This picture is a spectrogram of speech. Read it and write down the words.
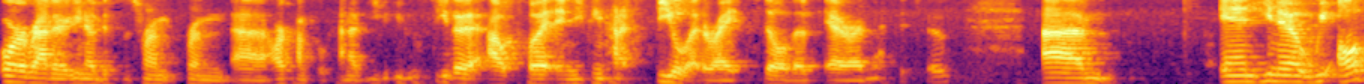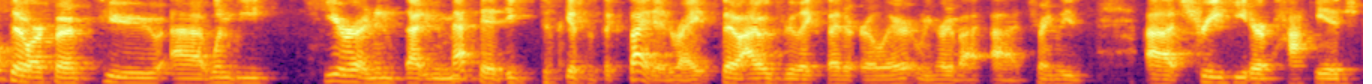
or rather, you know, this is from from uh, R console kind of, you, you, can see the output and you can kind of feel it, right? Still those error messages. Um, and, you know, we also are folks who, uh, when we hear a new, that new method, it just gets us excited, right? So I was really excited earlier when we heard about uh, Lee's uh, treeheatr package.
